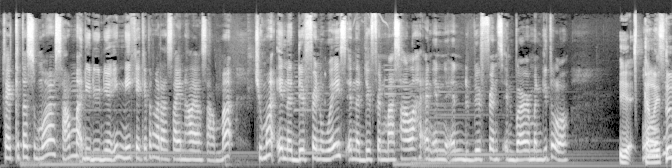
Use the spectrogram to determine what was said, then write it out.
kayak kita semua sama di dunia ini kayak kita ngerasain hal yang sama cuma in a different ways in a different masalah and in in the different environment gitu loh. Iya, kalau Iya sih. itu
